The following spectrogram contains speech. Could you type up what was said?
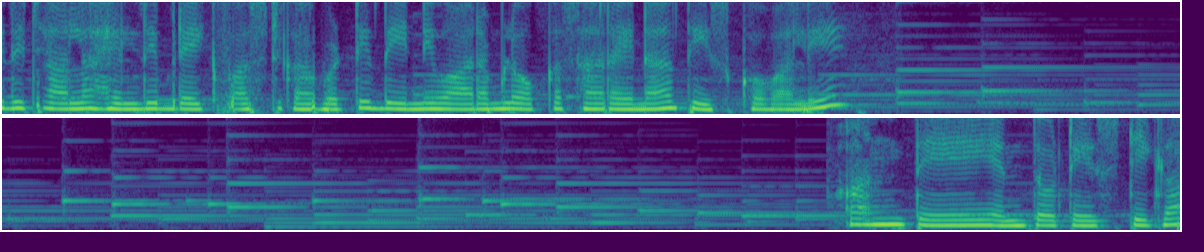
ఇది చాలా హెల్దీ బ్రేక్ఫాస్ట్ కాబట్టి దీన్ని వారంలో ఒక్కసారైనా తీసుకోవాలి. అంతే ఎంతో టేస్టీగా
